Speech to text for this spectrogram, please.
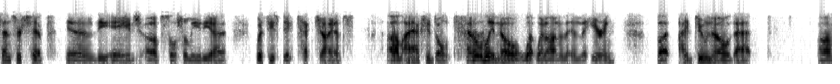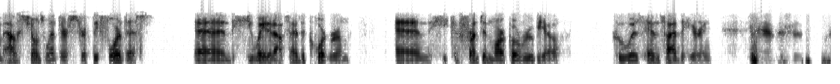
censorship in the age of social media with these big tech giants. Um, I actually don't really know what went on in the, in the hearing, but I do know that um, Alex Jones went there strictly for this, and he waited outside the courtroom, and he confronted Marco Rubio, who was inside the hearing. And this is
